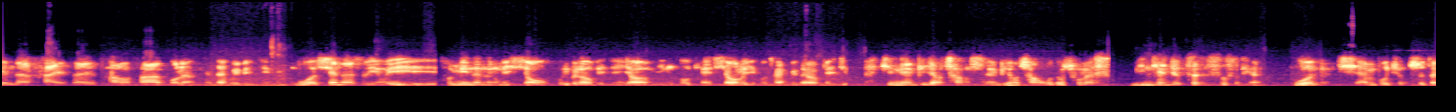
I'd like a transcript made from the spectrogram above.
现在还在长沙，过两天再回北京。我现在是因为昆明的那个没消，回不了北京，要明后天消了以后才回到北京。今年比较长时间比较长，我都出来，明天就整四十天。我前不久是在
